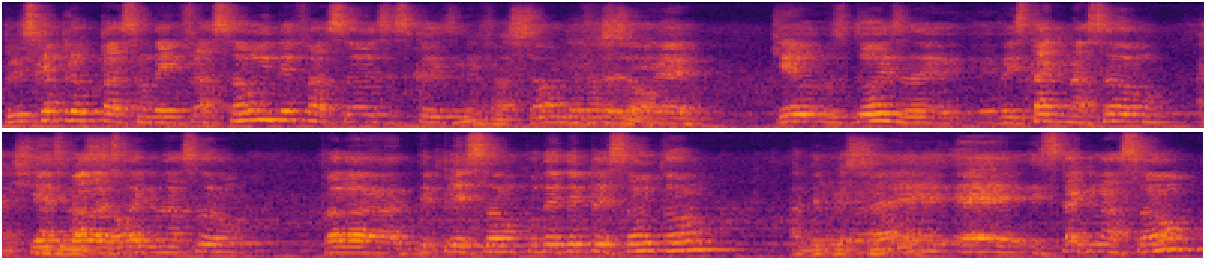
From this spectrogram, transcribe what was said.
Por isso que a preocupação da inflação e deflação, essas coisinhas. Inflação e deflação. É, que os dois, né, estagnação, a estagnação. que a gente fala estagnação, fala depressão, quando é depressão, então a depressão. É, é estagnação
